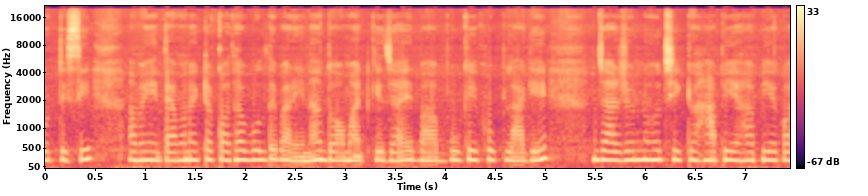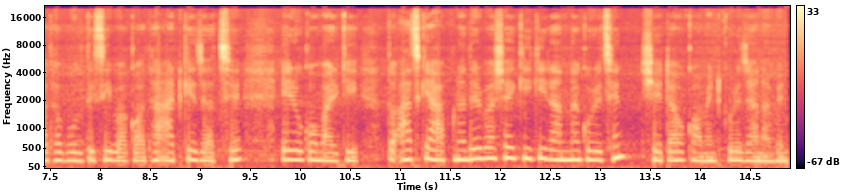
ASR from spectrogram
করতেছি। আমি তেমন একটা কথা বলতে পারি না, দম আটকে যায় বা বুকে খুব লাগে। যার জন্য হচ্ছে একটু হাঁপিয়ে হাঁপিয়ে কথা বলতেছি বা কথা আটকে যাচ্ছে, এরকম আর কি। তো আজকে আপনাদের বাসায় কি কি রান্না করেছেন, সেটাও কমেন্ট করে জানাবেন।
